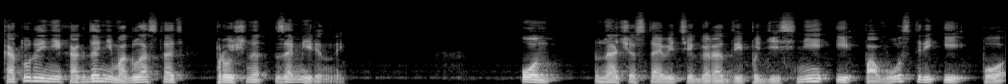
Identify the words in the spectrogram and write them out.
которая никогда не могла стать прочно замеренной. Он начал ставить те города по Десне и по Востре и по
